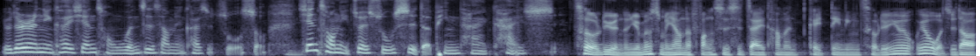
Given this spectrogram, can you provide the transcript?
有的人，你可以先从文字上面开始着手，先从你最舒适的平台开始。策略呢？有没有什么样的方式是在他们可以定定策略？因为，因为我知道，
